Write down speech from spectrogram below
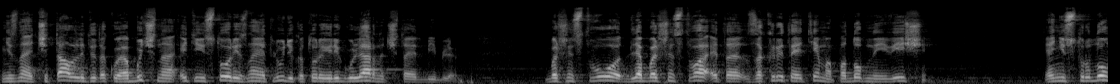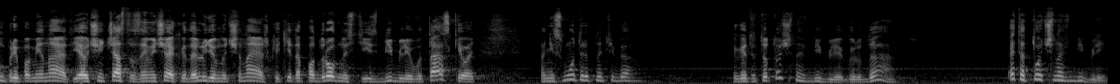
Не знаю, читал ли ты такое. Обычно эти истории знают люди, которые регулярно читают Библию. Большинство, для большинства это закрытая тема, подобные вещи. И они с трудом припоминают. Я очень часто замечаю, когда людям начинаешь какие-то подробности из Библии вытаскивать, они смотрят на тебя. И говорят, это точно в Библии? Я говорю, да. Это точно в Библии.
